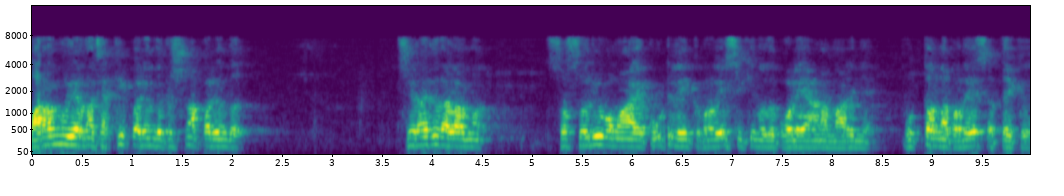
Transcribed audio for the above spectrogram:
പറന്നുയർന്ന ചക്കിപ്പരുന്ത് കൃഷ്ണപ്പരുന്ത്. ചിറക് തളർന്ന് സ്വസ്വരൂപമായ കൂട്ടിലേക്ക് പ്രവേശിക്കുന്നത് പോലെയാണെന്നറിഞ്ഞ് പുത്തന്ന പ്രദേശത്തേക്ക്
